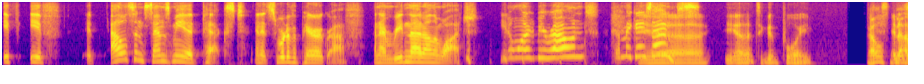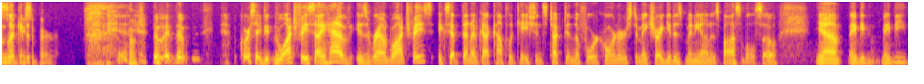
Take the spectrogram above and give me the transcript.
if if, if Allison sends me a text and it's sort of a paragraph and I'm reading that on the watch, you don't want it to be around? Doesn't make any sense. Yeah, yeah, that's a good point. Allison And does I'm send looking me at- some paragraphs. the, the, of course I do. The watch face I have is a round watch face, except then I've got complications tucked in the four corners to make sure I get as many on as possible. So, yeah, maybe maybe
